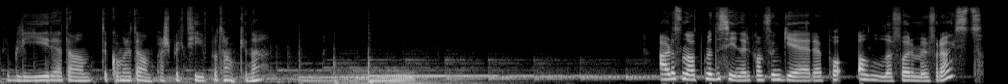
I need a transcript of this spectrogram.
Det, blir et annet, det kommer et annet perspektiv på tankene. Er det sånn at medisiner kan fungere på alle former for angst?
